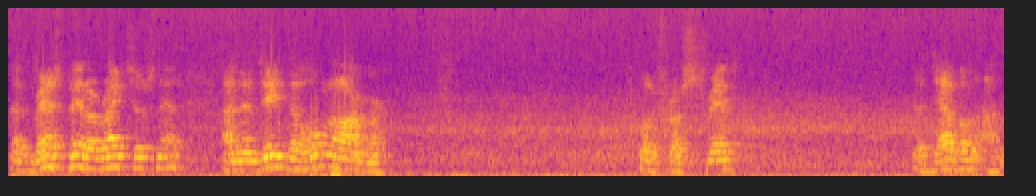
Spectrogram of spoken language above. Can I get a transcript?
that breastplate of righteousness and indeed the whole armour will frustrate the devil and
